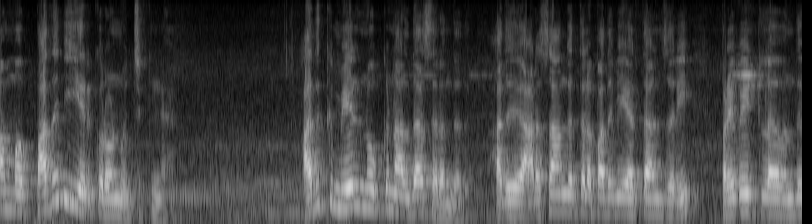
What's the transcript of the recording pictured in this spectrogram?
நம்ம பதவி ஏற்கிறோன்னு வச்சுக்கோங்க. அதுக்கு மேல் நோக்கு நாள் தான் சிறந்தது. அது அரசாங்கத்தில் பதவி ஏற்றாலும் சரி ப்ரைவேட்டில் வந்து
